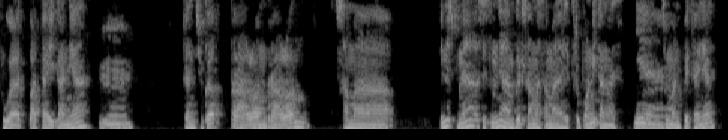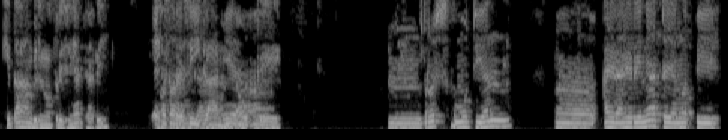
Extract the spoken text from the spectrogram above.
buat wadah ikannya. Hmm. Dan juga pralon-pralon sama ini sebenarnya sistemnya hampir sama-sama hidroponik kan mas? Iya. Yeah. Cuman bedanya kita ambil nutrisinya dari ekspresi ikan. Yeah. Oke. Okay. Hmm, terus kemudian uh, akhir-akhir ini ada yang lebih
